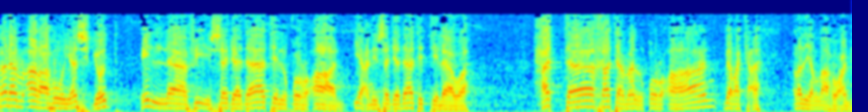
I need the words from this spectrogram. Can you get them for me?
فلم أره يسجد إلا في سجدات القرآن. يعني سجدات التلاوة. حتى ختم القرآن بركعة رضي الله عنه.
